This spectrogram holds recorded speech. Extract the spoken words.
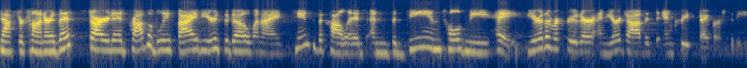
Dr. Connor, this started probably five years ago when I came to the college, and the dean told me, "Hey, you're the recruiter, and your job is to increase diversity."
